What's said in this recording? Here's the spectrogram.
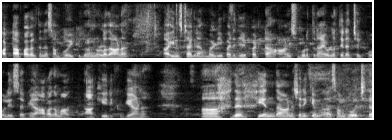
പട്ടാപ്പകൽ തന്നെ സംഭവിക്കുന്നു എന്നുള്ളതാണ്. ഇൻസ്റ്റാഗ്രാം വഴി പരിചയപ്പെട്ട ആൺ സുഹൃത്തിനായുള്ള തിരച്ചിൽ പോലീസ് വ്യാപകമാ ആക്കിയിരിക്കുകയാണ്. ആ, ഇത് എന്താണ് ശരിക്കും സംഭവിച്ചത്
